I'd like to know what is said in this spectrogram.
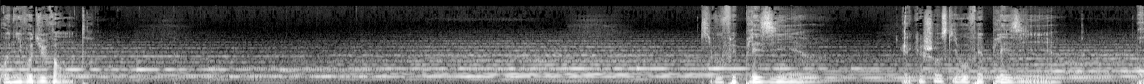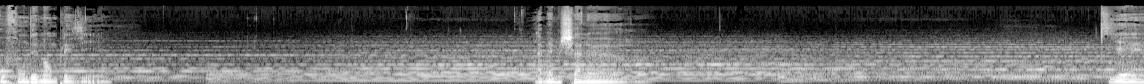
au niveau du ventre. Qui vous fait plaisir, quelque chose qui vous fait plaisir, profondément plaisir. La même chaleur qui est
